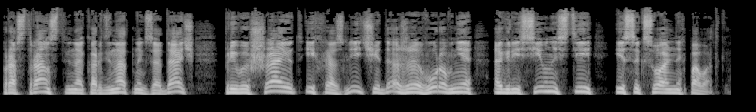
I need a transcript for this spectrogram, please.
пространственно-координатных задач превышают их различия даже в уровне агрессивности и сексуальных повадках.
